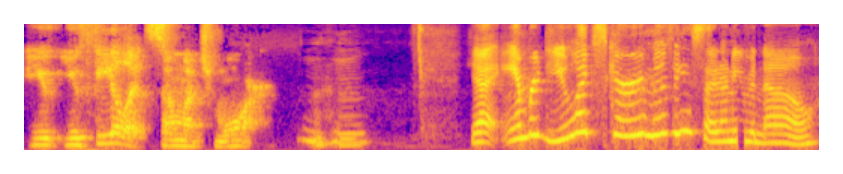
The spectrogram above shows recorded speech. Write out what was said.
you you feel it so much more. Mhm. Yeah, Amber, do you like scary movies? I don't even know.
